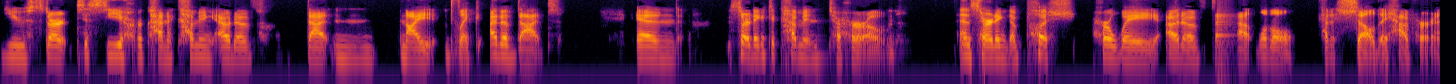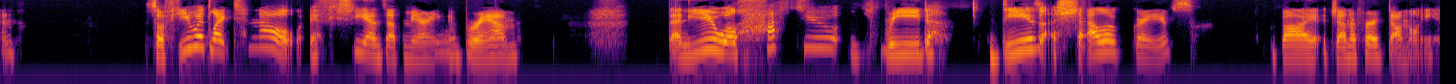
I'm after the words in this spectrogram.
you start to see her kind of coming out of that night, like out of that, and starting to come into her own and starting to push her way out of that little kind of shell they have her in. So if you would like to know if she ends up marrying Bram, then you will have to read These Shallow Graves by Jennifer Donnelly.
